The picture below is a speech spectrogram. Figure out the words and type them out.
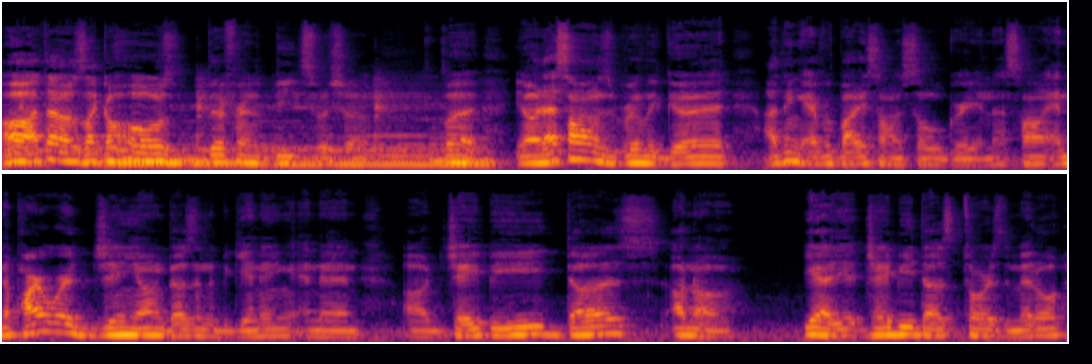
Oh, I thought it was like a whole different beat switch up. But yo, that song is really good. I think everybody's song is so great in that song. And the part where Jin Young does in the beginning and then uh, JB does, oh no, yeah, yeah, JB does towards the middle.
